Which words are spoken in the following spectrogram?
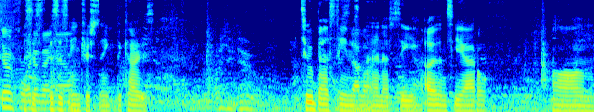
They're in This is right this now. is interesting because two best teams in the NFC other than Seattle. Um,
